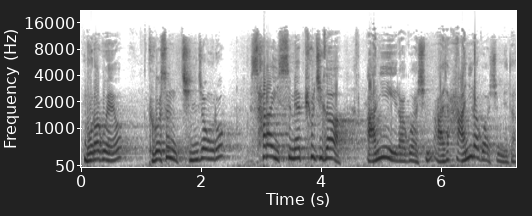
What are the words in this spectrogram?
뭐라고 해요? 그것은 진정으로 살아있음의 표지가 아니라고 하십, 아니라고 하십니다.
